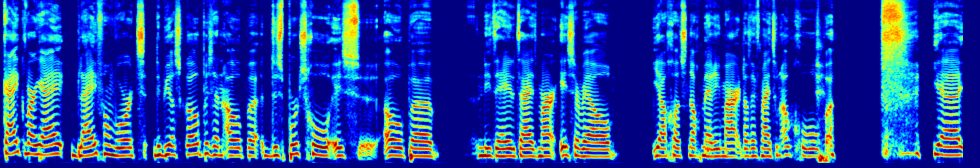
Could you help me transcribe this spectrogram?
Kijk waar jij blij van wordt. De bioscopen zijn open. De sportschool is eh, open. Niet de hele tijd, maar is er wel. Jouw grootste nachtmerrie, maar dat heeft mij toen ook geholpen. Ja,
